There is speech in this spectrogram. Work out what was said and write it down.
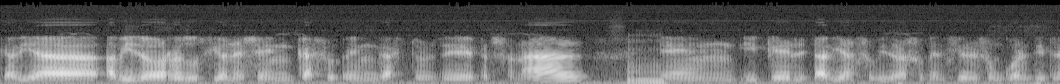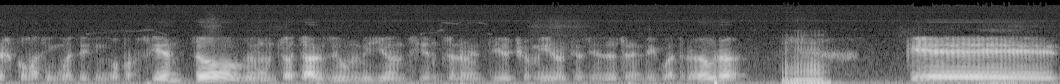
que había habido reducciones en caso, en gastos de personal Mm. en- y que habían subido las subvenciones un 43,55%, en un total de 1.198.834 euros Ujú. que,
